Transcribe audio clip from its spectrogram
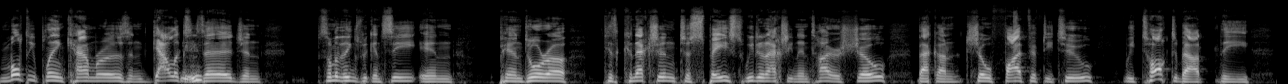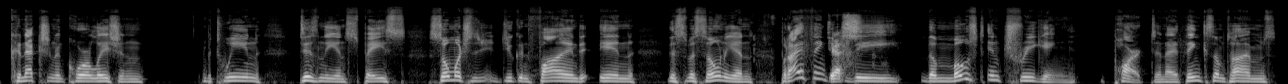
multiplane cameras and Galaxy's mm-hmm. Edge and some of the things we can see in Pandora his connection to space we did actually an entire show back on show 552 we talked about the connection and correlation between Disney and space so much that you can find in the Smithsonian but I think yes. the the most intriguing part, and I think sometimes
